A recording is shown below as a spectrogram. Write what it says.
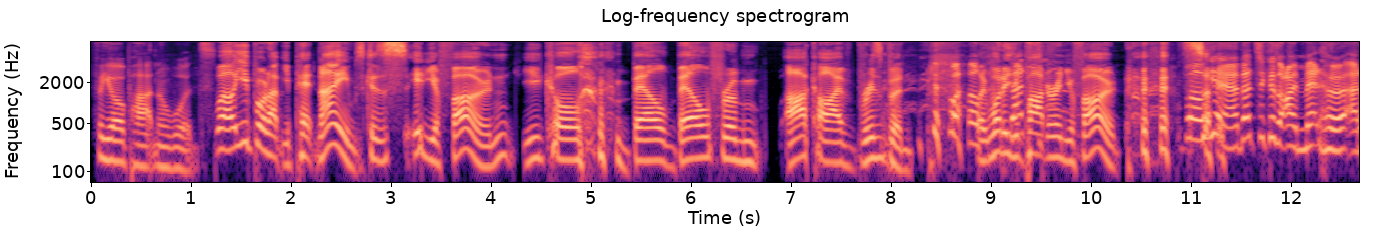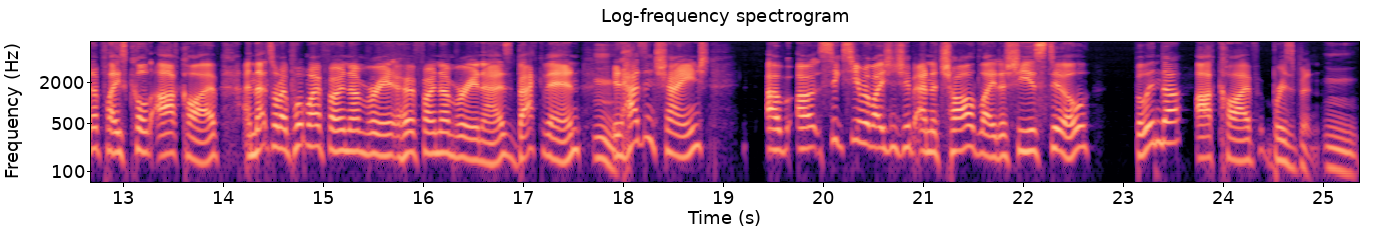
for your partner, Woodes. Well, you brought up your pet names because in your phone you call Belle Belle from Archive Brisbane. like, what is your partner in your phone? Well, So- yeah, that's because I met her at a place called Archive, and that's what I put my phone number in, her phone number in as back then. Hmm. It hasn't changed. A, a six-year relationship and a child later, she is still Belinda Archive Brisbane. Mm.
